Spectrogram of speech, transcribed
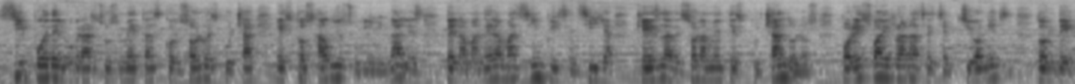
sí puede lograr sus metas con solo escuchar estos audios subliminales de la manera más simple y sencilla que es la de solamente escuchándolos. Por eso hay raras excepciones donde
